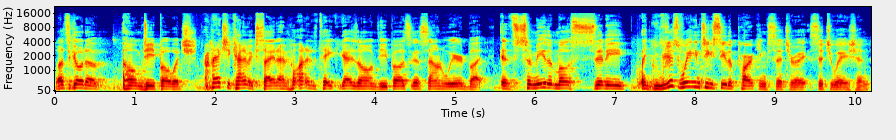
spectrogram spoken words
let's go to Home Depot, which I'm actually kind of excited. I've wanted to take you guys to Home Depot. It's gonna sound weird, but it's to me the most city. Like, just wait until you see the parking situa situation.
